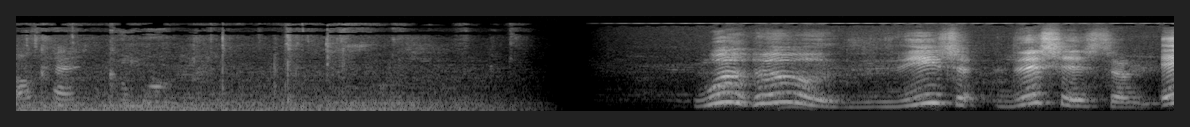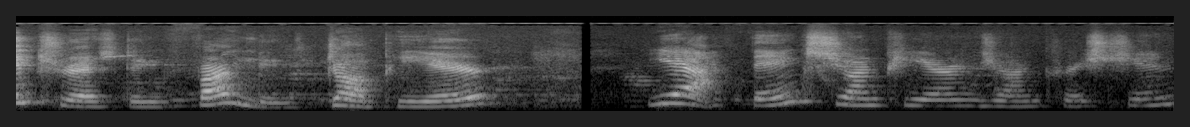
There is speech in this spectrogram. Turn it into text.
Okay. Come on. Woohoo! These, this is some interesting findings, John Pierre. Yeah, thanks, Jean Pierre and John Christian.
